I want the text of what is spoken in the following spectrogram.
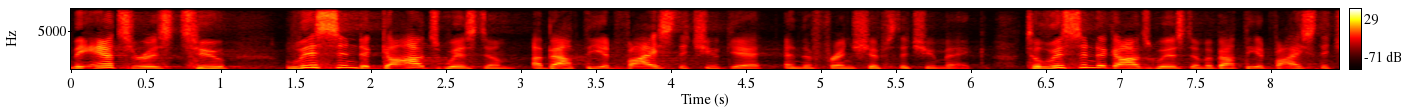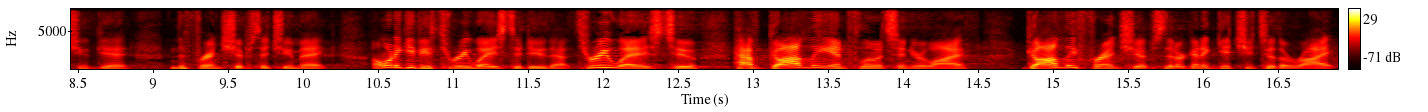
The answer is to listen to God's wisdom about the advice that you get and the friendships that you make. To listen to God's wisdom about the advice that you get and the friendships that you make. I want to give you three ways to do that. Three ways to have godly influence in your life, godly friendships that are going to get you to the right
